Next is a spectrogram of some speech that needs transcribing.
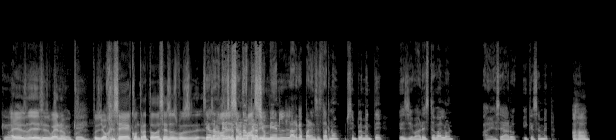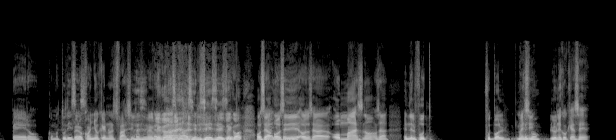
ok. Ahí es donde ya dices, bueno, pues yo GC contra todos esos, pues. Sí, o sea, no, ha tienes que hacer una fácil. operación bien larga para encestar, no. Simplemente es llevar este balón a ese aro y que se meta. Ajá. Pero, como tú dices. Pero coño que no es fácil. ¿Me pero explico? no es fácil, sí, sí, ¿Me sí. explico? O sea, Ya, o, sea, o más, ¿no? O sea, en el fut, fútbol, Lo Messi, mismo. lo único que hace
